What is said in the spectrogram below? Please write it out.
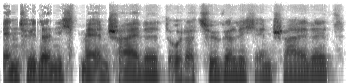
entweder nicht mehr entscheidet oder zögerlich entscheidet,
